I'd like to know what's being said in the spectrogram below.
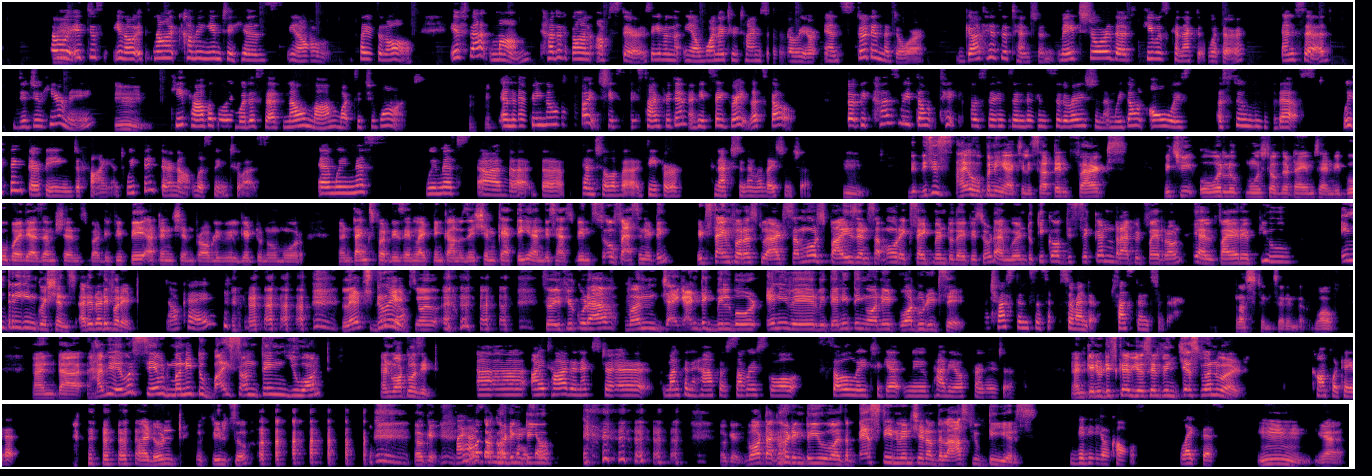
So mm. it just, you know, it's not coming into his, you know, place at all. If that mom had have gone upstairs, even, you know, one or two times earlier and stood in the door, got his attention, made sure that he was connected with her and said, did you hear me? Mm. He probably would have said, no, mom, what did you want? and there'd be no fight. She'd say, it's time for dinner. He'd say, great, let's go. But because we don't take those things into consideration and we don't always assume the best, we think they're being defiant. We think they're not listening to us, and we miss we miss uh, the the potential of a deeper connection and relationship. Hmm. This is eye opening, actually. Certain facts which we overlook most of the times, and we go by the assumptions. But if we pay attention, probably we'll get to know more and thanks for this enlightening conversation, Kathy. And this has been so fascinating. It's time for us to add some more spice and some more excitement to the episode. I'm going to kick off the second rapid fire round. I'll fire a few intriguing questions. Are you ready for it? Okay. Let's do it. So, so if you could have one gigantic billboard anywhere with anything on it, what would it say? Trust and su- surrender. Trust and surrender. Trust and surrender. Wow. And uh, have you ever saved money to buy something you want? And what was it? Uh, I taught an extra month and a half of summer school solely to get new patio furniture. And can you describe yourself in just one word? Complicated. I don't feel so. okay. what according to you? okay. What according to you was the best invention of the last 50 years? video calls like this. Mm, yeah.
